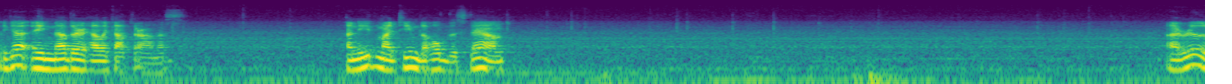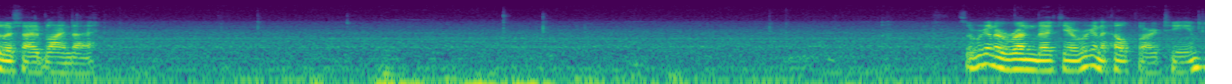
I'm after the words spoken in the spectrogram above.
We got another helicopter on us. I need my team to hold this down. I really wish I had blind eye. So we're going to run back here. We're going to help our team.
